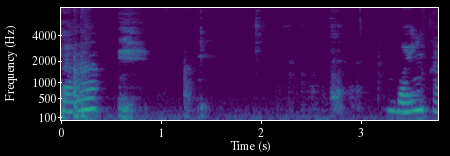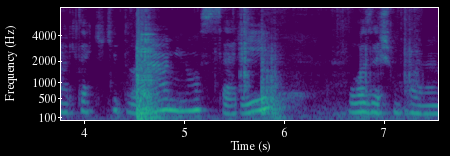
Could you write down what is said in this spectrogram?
و با این قلتکی که دارم اینو سریع بازش می‌کنم.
